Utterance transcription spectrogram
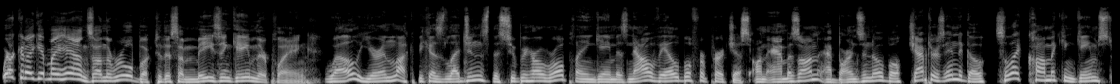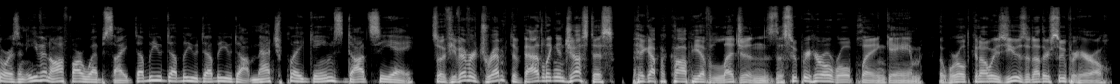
where can I get my hands on the rulebook to this amazing game they're playing? Well, you're in luck because Legends, the superhero role playing game, is now available for purchase on Amazon, at Barnes & Noble, Chapters Indigo, select comic and game stores, and even off our website, www.matchplaygames.ca. So if you've ever dreamt of battling injustice, pick up a copy of Legends, the superhero role playing game. The world can always use another superhero.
